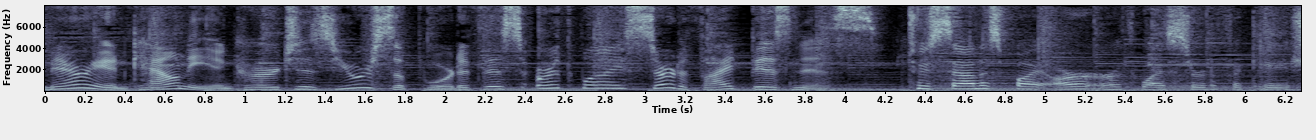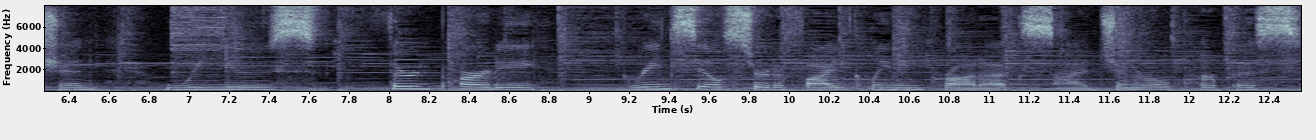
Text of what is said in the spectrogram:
Marion County encourages your support of this Earthwise certified business. To satisfy our Earthwise certification, we use third-party Green Seal certified cleaning products, uh, general purpose,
